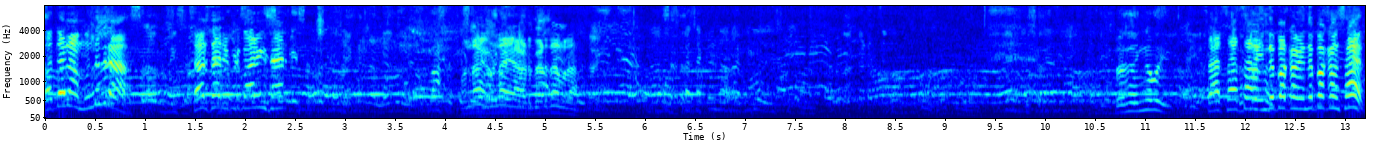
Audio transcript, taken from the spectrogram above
వద్దనా ముందుకు రా సార్ సార్ ఇప్పుడు మారింగ్ సార్ ఉన్నాయి ఉన్నాయి ఆడ పెడదాం రా సార్. సార్ సార్ ఇందు పక్కం ఇందు పక్కం సార్!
